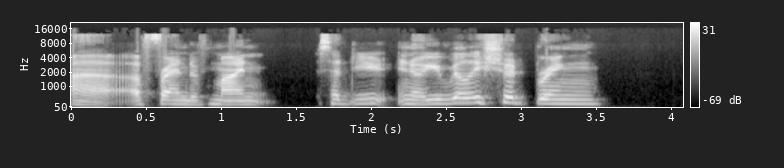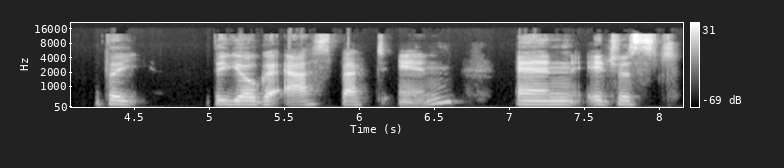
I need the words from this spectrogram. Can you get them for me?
uh, a friend of mine said, "You you know you really should bring the the yoga aspect in," and it just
